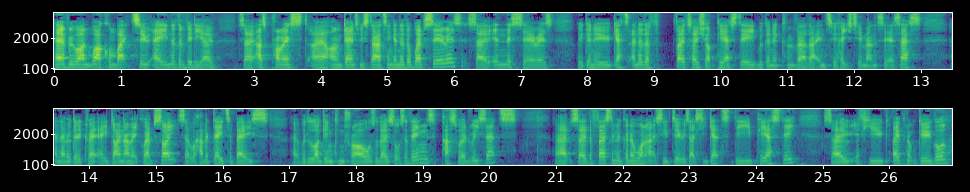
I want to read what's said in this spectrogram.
Hey everyone, welcome back to another video. So as promised, uh, I'm going to be starting another web series. So in this series, we're going to get another Photoshop PSD, we're going to convert that into HTML and CSS, and then we're going to create a dynamic website. So we'll have a database uh, with login controls or those sorts of things, password resets. Uh, so the first thing we're going to want to actually do is actually get the PSD. So if you open up Google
